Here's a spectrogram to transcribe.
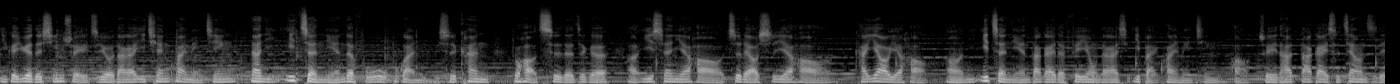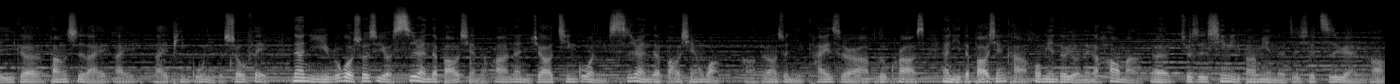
一个月的薪水只有大概。一千块美金，那你一整年的服务，不管你是看多少次的这个啊、呃、医生也好，治疗师也好，开药也好啊、你一整年大概的费用大概是一百块美金啊，所以它大概是这样子的一个方式来来来评估你的收费。那你如果说是有私人的保险的话，那你就要经过你私人的保险网啊。比方说你 Kaiser 啊，Blue Cross，那你的保险卡后面都有那个号码，呃，就是心理方面的这些资源哈。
